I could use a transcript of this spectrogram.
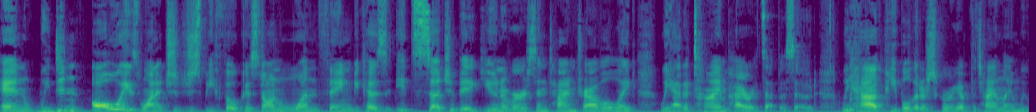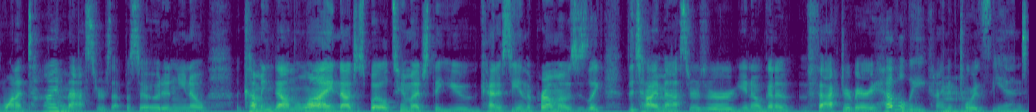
And we didn't always want it to just be focused on one thing because it's such a big universe in time travel. Like, we had a Time Pirates episode. We have people that are screwing up the timeline. We want a Time Masters episode. And, you know, coming down the line, not to spoil too much that you kind of see in the promos, is like the Time Masters are, you know, going to factor very heavily kind of mm-hmm. towards the end.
